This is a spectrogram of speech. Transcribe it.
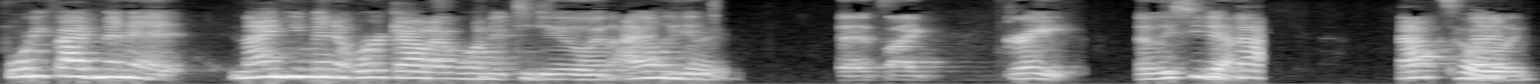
45 minute, 90 minute workout I wanted to do and I only right. did it's like great. At least you did yeah. that. That's totally. Better.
